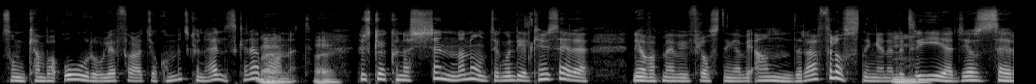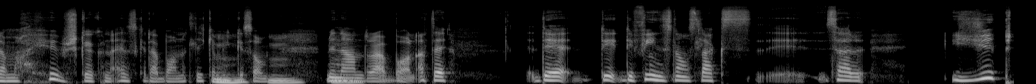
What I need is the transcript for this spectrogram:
som kan vara oroliga för att jag kommer inte kunna älska det här Nej, barnet. Nej. Hur ska jag kunna känna någonting? Och en del kan ju säga det när jag har varit med vid förlossningar, vid andra förlossningen eller Mm. tredje. Och så säger de, hur ska jag kunna älska det här barnet lika Mm. mycket som Mm. mina Mm. andra barn? Att det, det, det, det finns någon slags eh, så här, djupt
